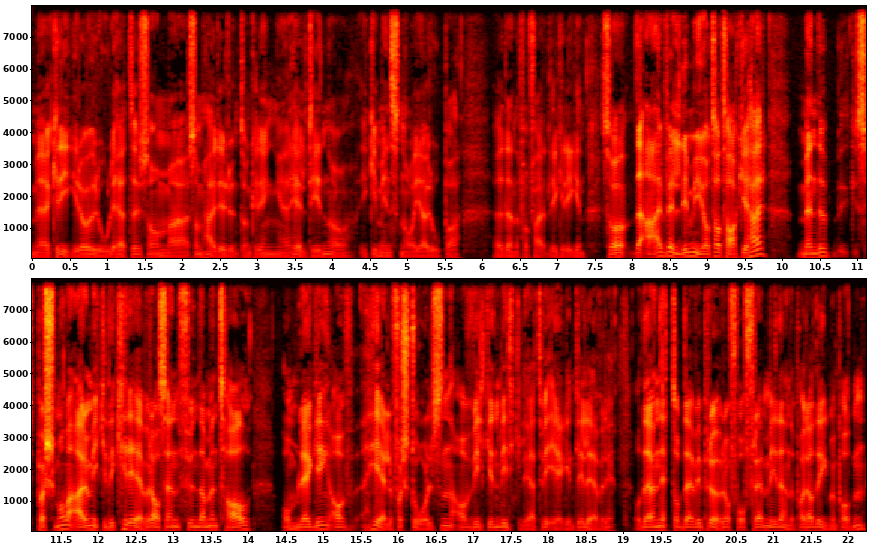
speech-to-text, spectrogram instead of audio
med kriger og uroligheter som, eh, som herjer rundt omkring hele tiden, og ikke minst nå i Europa, eh, denne forferdelige krigen. Så det er veldig mye å ta tak i her, men det, spørsmålet er om ikke det krever altså en fundamental omlegging av hele forståelsen av hvilken virkelighet vi egentlig lever i. Og det er nettopp det vi prøver å få frem i denne paradigmepodden,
